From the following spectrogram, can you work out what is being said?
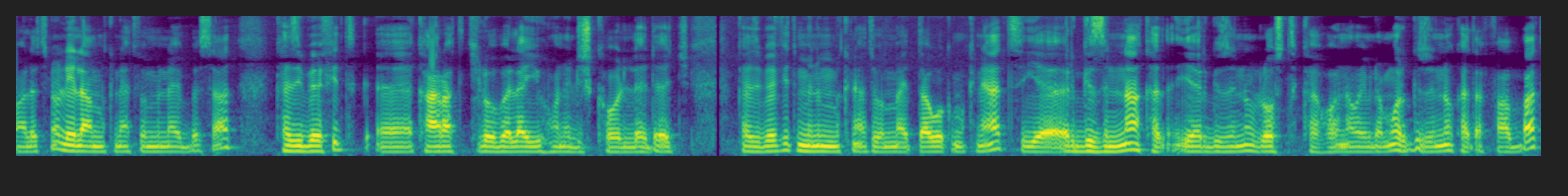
ማለት ነው። ሌላ ምክንያት በምናይበት ሰዓት ከዚህ በፊት ከአራት ኪሎ በላይ የሆነ ልጅ ከወለደች ከዚህ በፊት ምንም ምክንያቱ በማይታወቅ ምክንያት የእርግዝናው lost ከሆነ ወይም ደግሞ እርግዝናው ከጠፋባት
